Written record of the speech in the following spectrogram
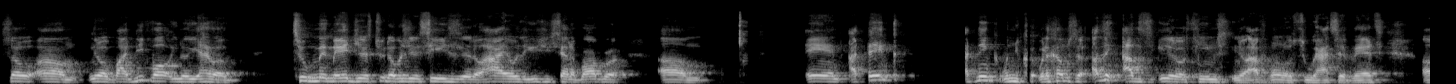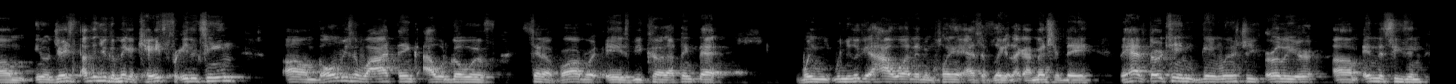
So, um, you know, by default, you know, you have a two mid majors, two digit in Ohio, the UC Santa Barbara. Um, and I think I think when you when it comes to I think obviously either of those teams, you know, obviously one of those two has to advance. Um, you know, Jason, I think you can make a case for either team. Um, the only reason why I think I would go with Santa Barbara is because I think that when when you look at how well they've been playing as of late, like I mentioned, they they had 13 game win streak earlier um, in the season.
